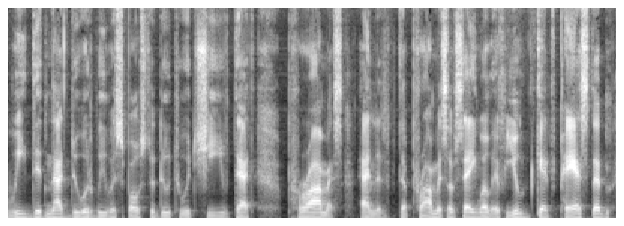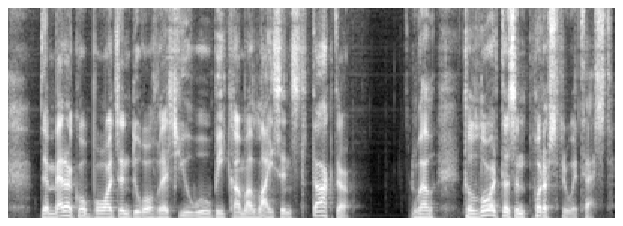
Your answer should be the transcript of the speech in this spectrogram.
we did not do what we were supposed to do to achieve that promise. And the, the promise of saying, well, if you get past the, the medical boards and do all this, you will become a licensed doctor. Well, the Lord doesn't put us through a test.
